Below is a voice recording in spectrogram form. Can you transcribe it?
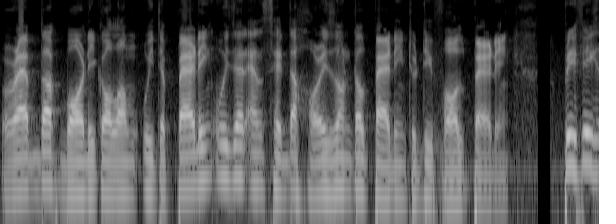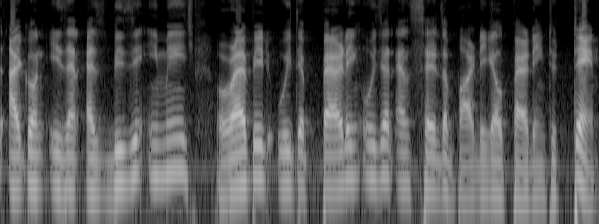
wrap the body column with a padding widget and set the horizontal padding to default padding. Prefix icon is an SVG image, wrap it with a padding widget and set the vertical padding to 10.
